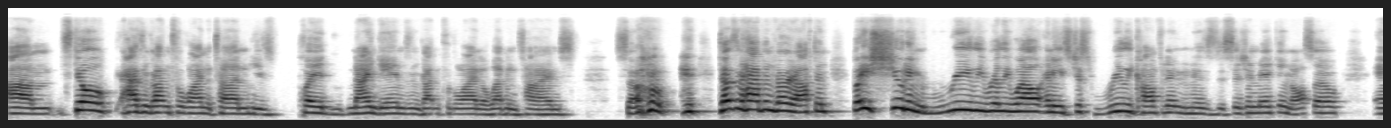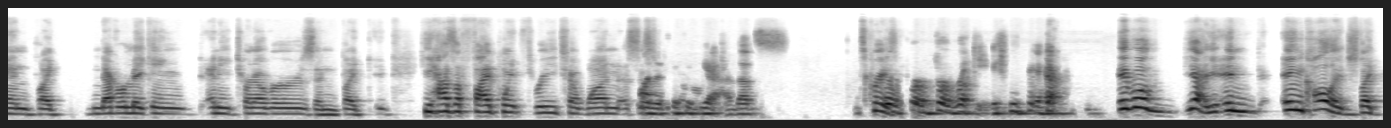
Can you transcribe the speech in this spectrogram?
Um, still hasn't gotten to the line a ton. He's played nine games and gotten to the line eleven times. So doesn't happen very often, but he's shooting really, really well, and he's just really confident in his decision making also, and like never making any turnovers, and like he has a five point three to one assist. Yeah, that's It's crazy. for, for, for a rookie. yeah. It will, yeah. In in college, like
